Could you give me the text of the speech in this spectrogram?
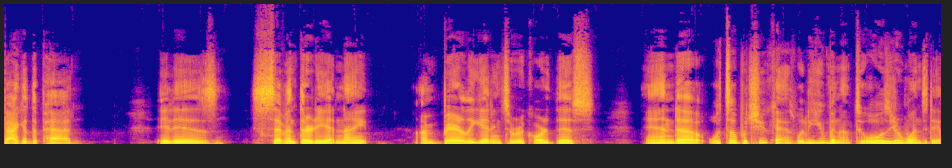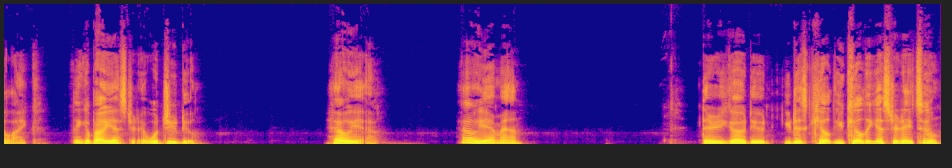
back at the pad. It is 7:30 at night. I'm barely getting to record this. And uh, what's up with you guys? What have you been up to? What was your Wednesday like? Think about yesterday. What'd you do? Hell yeah. Hell yeah, man. There you go, dude. You just killed you killed it yesterday too.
